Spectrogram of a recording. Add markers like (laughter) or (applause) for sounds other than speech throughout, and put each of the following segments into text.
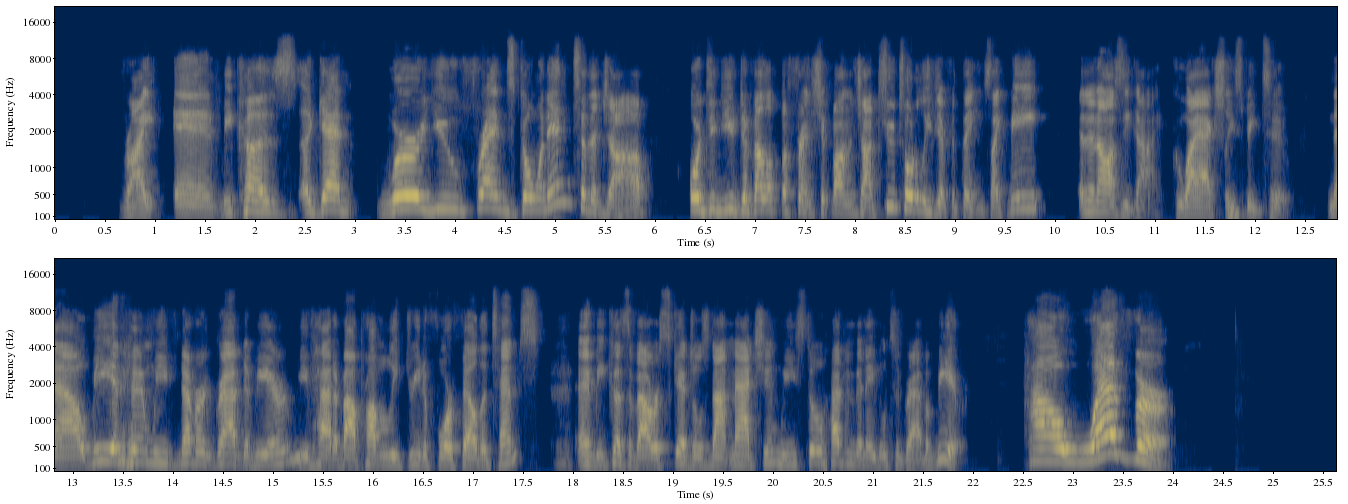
right? And because, again, were you friends going into the job or did you develop a friendship on the job? Two totally different things. Like me and an Aussie guy who I actually speak to. Now, me and him, we've never grabbed a beer. We've had about probably three to four failed attempts. And because of our schedules not matching, we still haven't been able to grab a beer. However,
